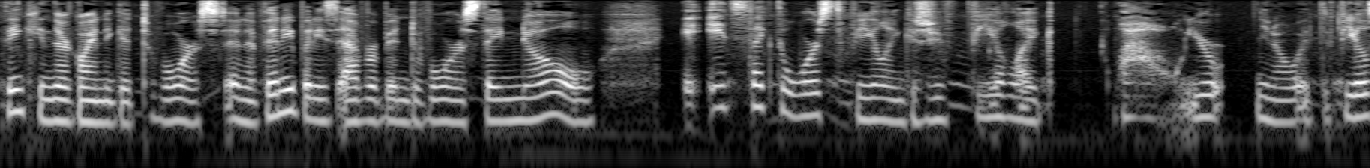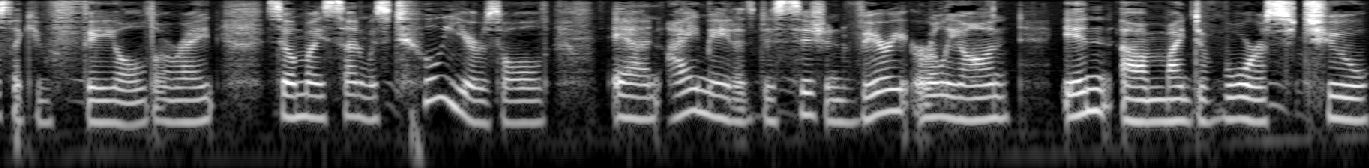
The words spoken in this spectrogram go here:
thinking they're going to get divorced. And if anybody's ever been divorced, they know it's like the worst feeling because you feel like, wow, you're, you know, it feels like you failed, all right? So my son was two years old, and I made a decision very early on in um, my divorce to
